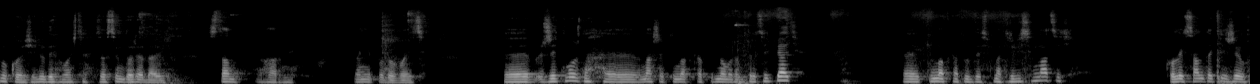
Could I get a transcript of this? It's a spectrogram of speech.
ну коротше, люди, бачите, за всім доглядають. Стан гарний. Мені подобається. Е, жити можна. Е, наша кімнатка під номером 35. Е, кімнатка тут десь метрів 18. Коли сам таки жив,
